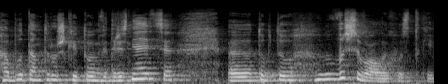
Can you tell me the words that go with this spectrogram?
або там трошки тон відрізняється. Е, Тобто вишивали хустки.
